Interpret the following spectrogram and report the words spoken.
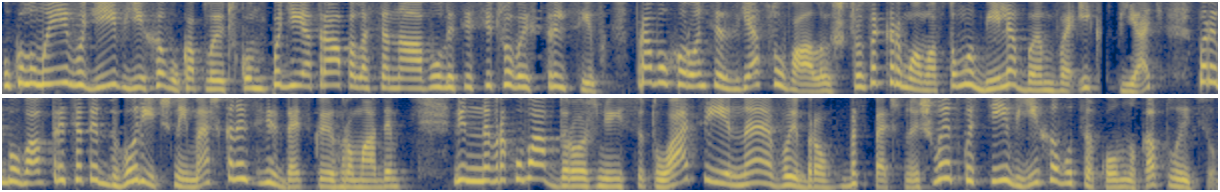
У Коломиї водій в'їхав у капличку. Подія трапилася на вулиці Січових стрільців. Правоохоронці з'ясували, що за кермом автомобіля BMW X5 перебував 32-річний мешканець гвіздецької громади. Він не врахував дорожньої ситуації, не вибрав безпечної швидкості і в'їхав у церковну каплицю.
